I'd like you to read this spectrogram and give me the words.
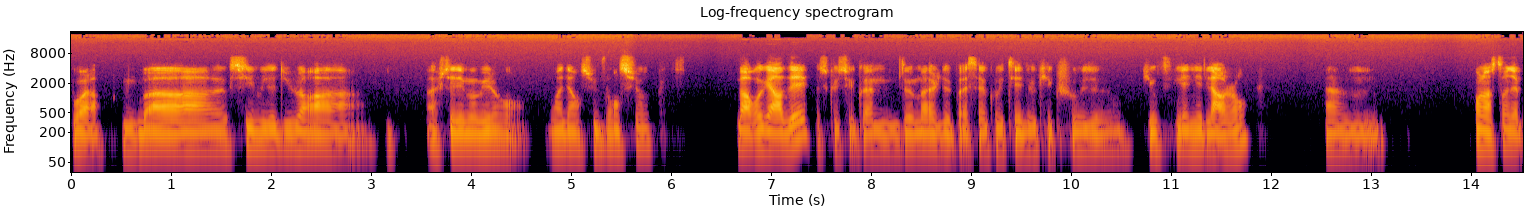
Voilà. Donc, bah, si vous êtes du genre à acheter des mobiles on va dire en subvention, bah regardez, parce que c'est quand même dommage de passer à côté de quelque chose euh, qui vous fait gagner de l'argent. Euh, pour l'instant, il n'y a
